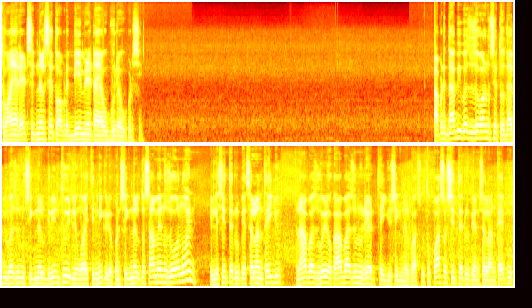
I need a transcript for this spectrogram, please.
તો અહીંયા રેડ સિગ્નલ છે, તો આપણે બે મિનિટ અહીંયા ઊભું રહેવું પડશે. આપણે ડાબી બાજુ જવાનું છે, તો ડાબી બાજુનું સિગ્નલ ગ્રીન થયું એટલે હું અહીંથી નીકળ્યો. પણ સિગ્નલ તો સામેનું જોવાનું હોય ને, એટલે સિત્તેર રૂપિયા ચલાન થઈ ગયું. અને આ બાજુ વળ્યો કે આ બાજુનું રેડ થઈ ગયું સિગ્નલ પાછું. તો પાછો સિત્તેર રૂપિયાનું ચલાન કાપ્યું.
